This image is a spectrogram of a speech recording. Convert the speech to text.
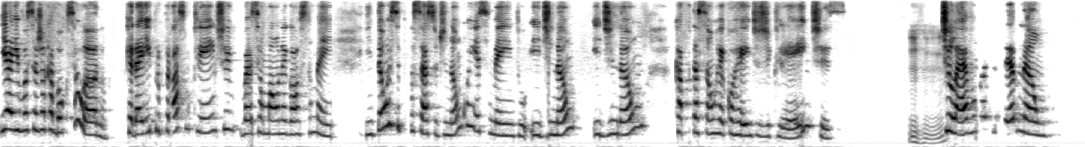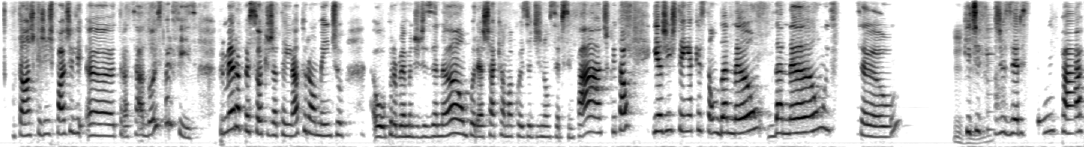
E aí você já acabou com o seu ano, porque daí para o próximo cliente vai ser um mau negócio também. Então esse processo de não conhecimento e de não e de não captação recorrente de clientes uhum. te levam a dizer não. Então, acho que a gente pode uh, traçar dois perfis. Primeiro, a pessoa que já tem naturalmente o, o, problema de dizer não, por achar que é uma coisa de não ser simpático e tal. E a gente tem a questão da não, da não informação, uhum. que te uhum. faz dizer sim para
